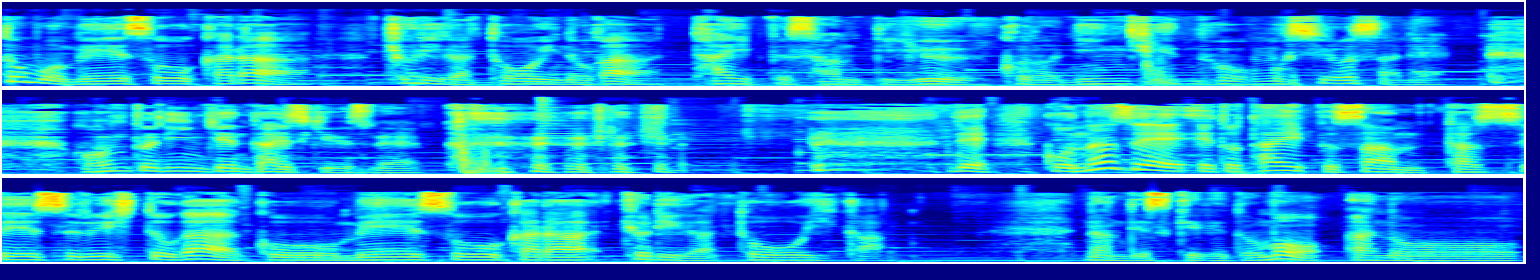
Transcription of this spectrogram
最も瞑想から距離が遠いのがタイプ3っていうこの人間の面白さね。本当人間大好きですね。でこうなぜ、えっと、タイプ3達成する人がこう瞑想から距離が遠いか。なんですけれども、あの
